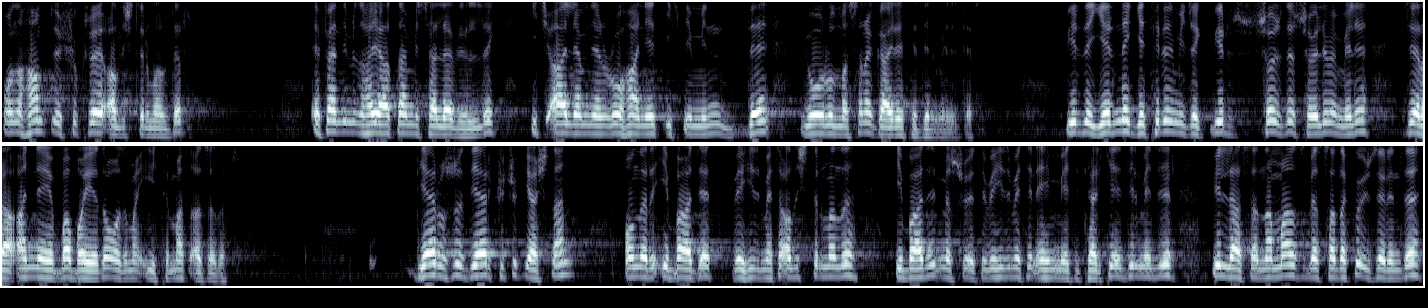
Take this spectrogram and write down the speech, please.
onu hamd ve şükre alıştırmalıdır. Efendimiz hayattan misaller verilerek iç alemlerin ruhaniyet ikliminde yoğrulmasına gayret edilmelidir. Bir de yerine getirilmeyecek bir söz de söylememeli. Zira anneye babaya da o zaman itimat azalır. Diğer husus diğer küçük yaştan onları ibadet ve hizmete alıştırmalı. İbadet mesuliyeti ve hizmetin ehemmiyeti telkin edilmelidir. Bilhassa namaz ve sadaka üzerinde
